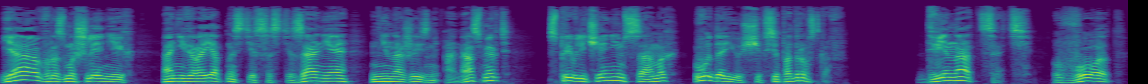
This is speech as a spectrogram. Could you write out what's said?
Я в размышлениях о невероятности состязания не на жизнь, а на смерть с привлечением самых выдающихся подростков. Двенадцать. Вот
